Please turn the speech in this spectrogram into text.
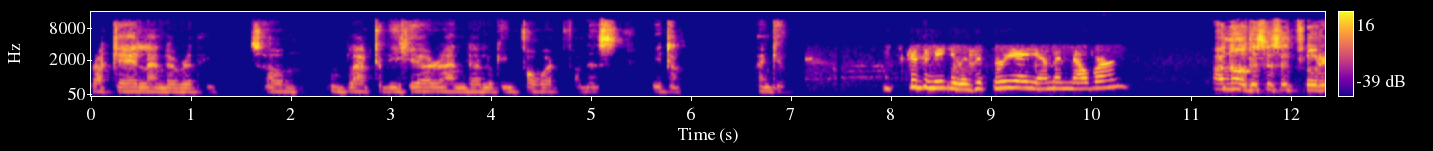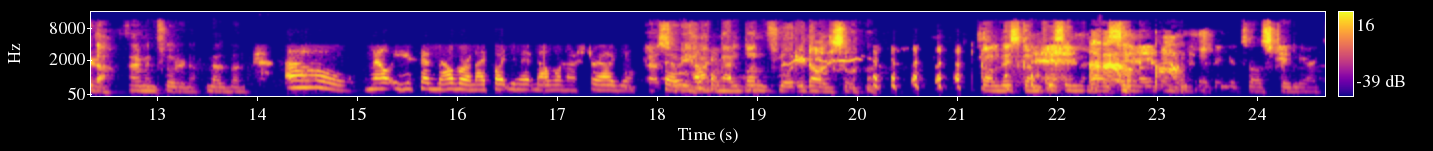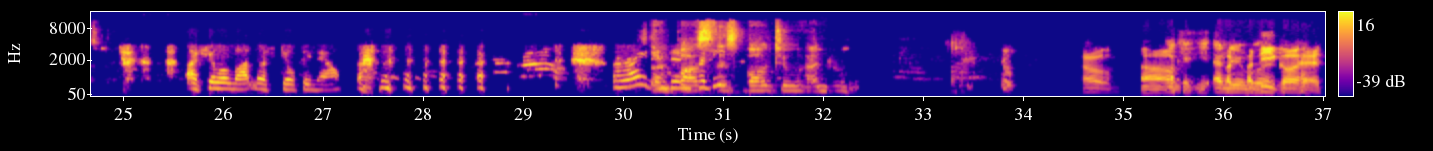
Raquel, and everything. So I'm glad to be here and uh, looking forward for this meetup. Thank you. It's good to meet you. Is it 3 a.m. in Melbourne? Oh no, this is in Florida. I'm in Florida, Melbourne. Oh, Mel, you said Melbourne. I thought you meant Melbourne, Australia. Yeah, so, so we okay. have Melbourne, Florida also. It's always confusing when I say Melbourne. I think it's Australia. I feel a lot less guilty now. All right, So and I'll then pass Pradeep. this ball to Andrew. Oh, um, Okay, Andrew, go Pati, ahead. go ahead.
